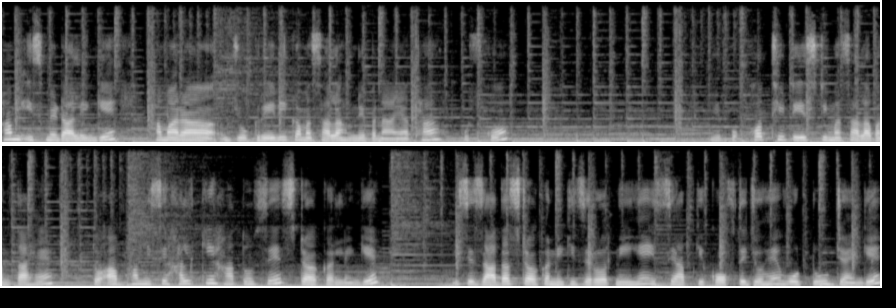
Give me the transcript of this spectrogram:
हम इसमें डालेंगे हमारा जो ग्रेवी का मसाला हमने बनाया था उसको। ये बहुत ही टेस्टी मसाला बनता है। तो अब हम इसे हल्के हाथों से स्टर कर लेंगे। इसे ज़्यादा स्टर करने की ज़रूरत नहीं है। इससे आपके कोफ्ते जो हैं वो टूट जाएँगे।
